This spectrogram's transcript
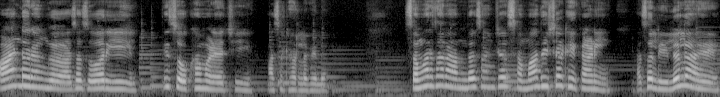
पांडुरंग असा स्वर येईल ती चोखामळ्याची असं ठरलं गेलं. समर्थ रामदासांच्या समाधीच्या ठिकाणी असं लिहिलेलं आहे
